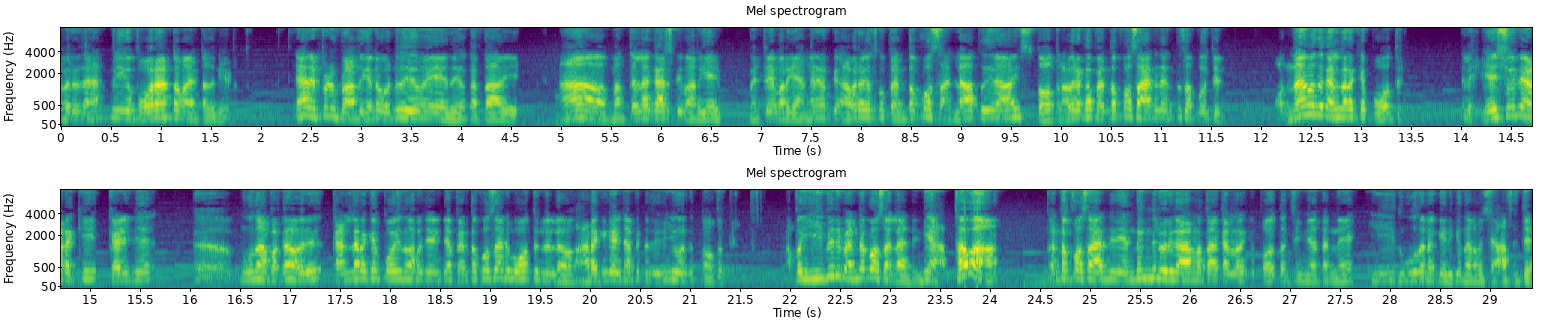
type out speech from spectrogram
അവരൊരു ആത്മീക പോരാട്ടമായിട്ട് അതിനെ എടുത്തു. ഞാൻ എപ്പോഴും പ്രാർത്ഥിക്കേണ്ട ഒരു ദൈവമേ ദൈവം കർത്താവേ ആ മത്തലക്കാരത്തി മറിയേയും മറ്റേ മറിയ അങ്ങനെയൊക്കെ അവരൊക്കെ പെന്തക്കോസ് അല്ലാത്തതിനായി സ്തോത്രം. അവരൊക്കെ പെന്തക്കോസ് ആയിരുന്നു എന്ത് സംഭവിച്ചു? ഒന്നാമത് കല്ലറയ്ക്ക് പോത്ത്. അല്ലെ? യേശുവിനെ അടക്കി കഴിഞ്ഞ് മൂന്നാം പക്കം അവർ കല്ലറയ്ക്ക് പോയി എന്ന് പറഞ്ഞു കഴിഞ്ഞാൽ പെന്തക്കോസാര് പോകത്തില്ലല്ലോ. അടക്കി കഴിഞ്ഞാൽ പിന്നെ തിരിഞ്ഞു വന്ന് നോക്കത്തില്ല. അപ്പൊ ഇവർ പെന്തക്കോസ് അല്ലാണ്ട്. ഇനി അഥവാ പെന്തക്കോസ് ആയിരുന്നു എന്തെങ്കിലും ഒരു കാരണത്താൽ കല്ലറയ്ക്ക് പോയെന്ന് വെച്ച് കഴിഞ്ഞാൽ തന്നെ ഈ ദൂതനൊക്കെ ഇരിക്കുന്നതാണ് ശാസിച്ച്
